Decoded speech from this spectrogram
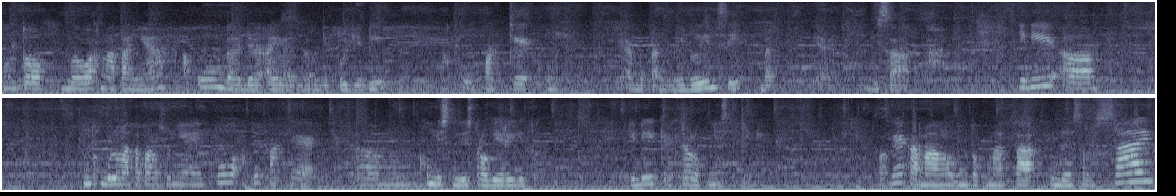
untuk bawah matanya aku nggak ada eyeliner gitu. Jadi aku pakai nih ya bukan Maybelline sih, but ya bisa jadi uh, untuk bulu mata palsunya itu aku pakai um, aku beli sendiri strawberry gitu. Jadi kira-kira looknya seperti ini. Oke karena untuk mata udah selesai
